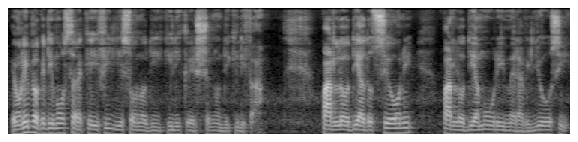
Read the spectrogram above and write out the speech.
È un libro che dimostra che i figli sono di chi li cresce, non di chi li fa. Parlo di adozioni, parlo di amori meravigliosi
